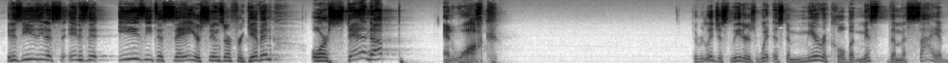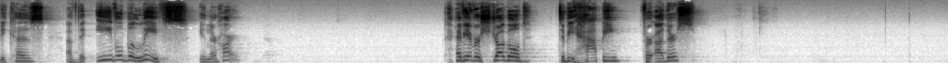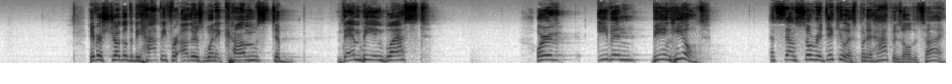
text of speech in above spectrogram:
It is easy to it is it easy to say your sins are forgiven, or stand up and walk. The religious leaders witnessed a miracle but missed the Messiah because of the evil beliefs in their heart. Have you ever struggled to be happy for others? You ever struggled to be happy for others when it comes to them being blessed? Or even being healed? That sounds so ridiculous, but it happens all the time.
